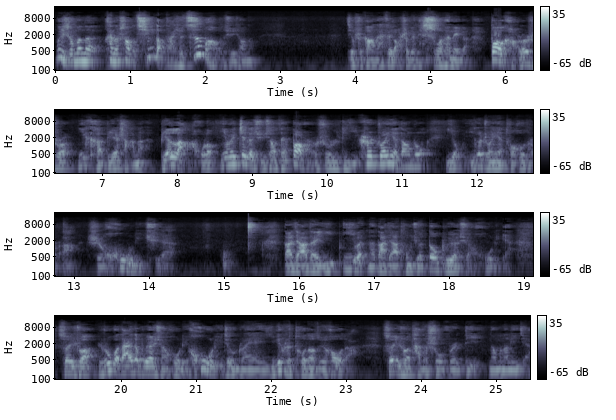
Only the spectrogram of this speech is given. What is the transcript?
为什么呢？还能上到青岛大学这么好的学校呢？就是刚才费老师跟你说的那个，报考的时候你可别啥呢？别拉呼了，因为这个学校在报考的时候，理科专业当中有一个专业拖后腿啊，是护理学。大家在一一本的大家同学都不愿选护理，所以说如果大家都不愿选护理，护理这种专业一定是拖到最后的，所以说它的收分低，能不能理解？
